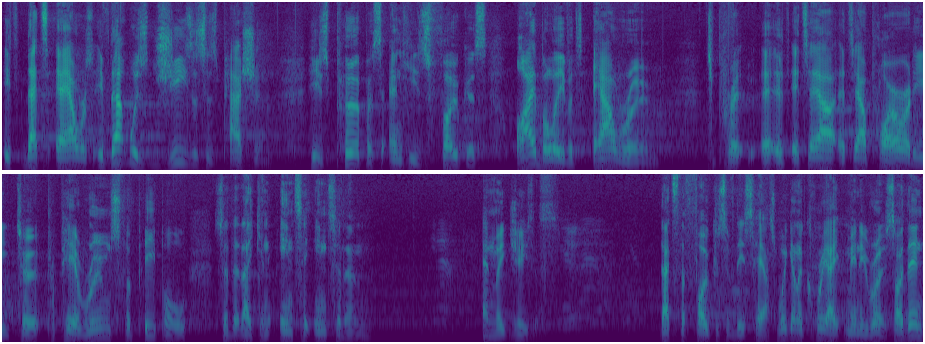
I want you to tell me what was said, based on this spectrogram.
If, that's if that was Jesus' passion, his purpose, and his focus, I believe it's our room pre- it's, our, it's our priority to prepare rooms for people so that they can enter into them and meet Jesus. That's the focus of this house. We're going to create many rooms. So, then,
